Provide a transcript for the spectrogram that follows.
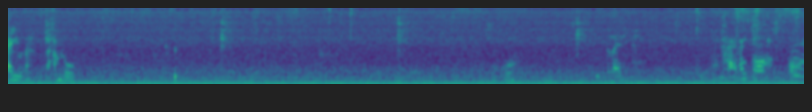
ได้อยู่นะสามโลโอ้โหติดอะไรเนี่ยขายทั้งกองโอ้ย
